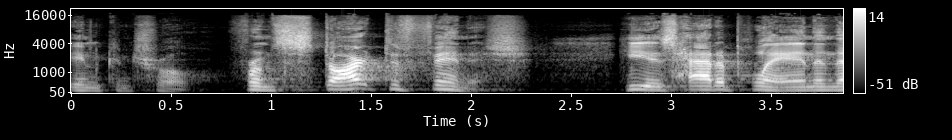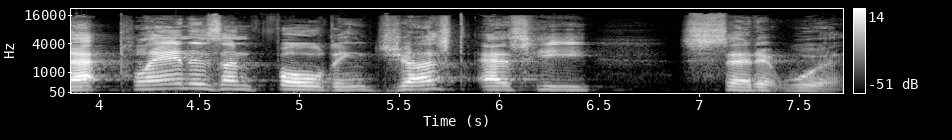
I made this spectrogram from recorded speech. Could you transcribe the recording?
in control. From start to finish, he has had a plan, and that plan is unfolding just as he said it would.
